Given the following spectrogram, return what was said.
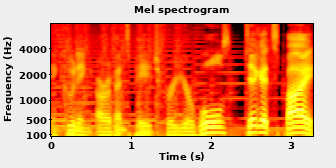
including our events page for your Wolves tickets. Bye.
